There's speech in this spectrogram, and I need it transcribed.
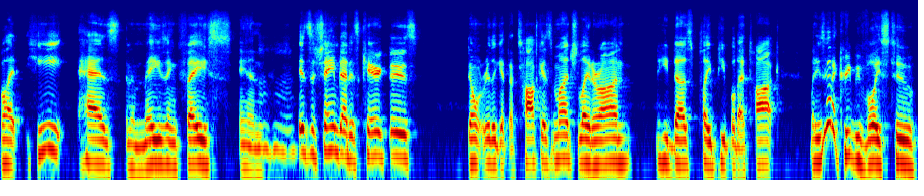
But he has an amazing face, and Mhm. it's a shame that his characters don't really get to talk as much later on. He does play people that talk, but he's got a creepy voice too.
